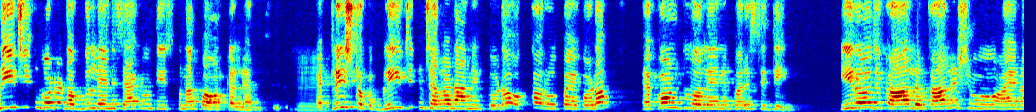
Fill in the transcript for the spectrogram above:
బ్లీచింగ్ కూడా డబ్బులు లేని శాఖలు తీసుకున్నారు పవన్ కళ్యాణ్. అట్లీస్ట్ ఒక బ్లీచింగ్ చల్లడానికి కూడా ఒక్క రూపాయి కూడా అకౌంట్లో లేని పరిస్థితి. ఈ రోజు కాలు కాలుష్యం ఆయన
